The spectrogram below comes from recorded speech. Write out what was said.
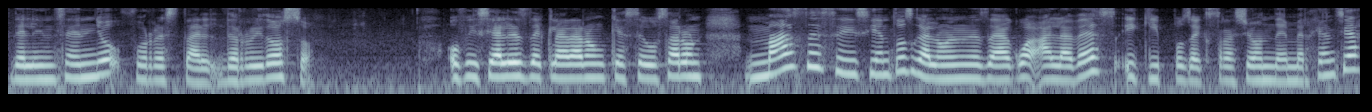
del incendio forestal de ruidoso. Oficiales declararon que se usaron más de 600 galones de agua a la vez, equipos de extracción de emergencia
